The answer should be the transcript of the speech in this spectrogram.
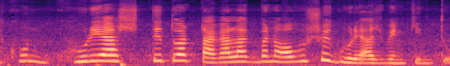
এখন ঘুরে আসতে তো আর টাকা লাগবে না, অবশ্যই ঘুরে আসবেন কিন্তু।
